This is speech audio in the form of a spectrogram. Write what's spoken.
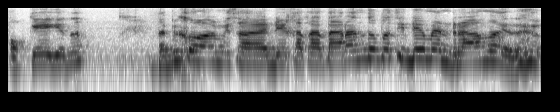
oke gitu. Tapi kalau misalnya dia keteteran tuh pasti dia main drama gitu.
